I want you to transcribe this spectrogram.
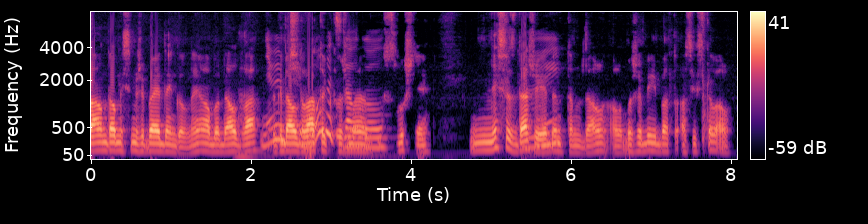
on dal myslím, že iba jeden gol, ne? Alebo dal dva? Neviem, Ak dal dva, tak už má slušne. Mne sa zdá, že jeden tam dal, alebo že by iba to asistoval.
